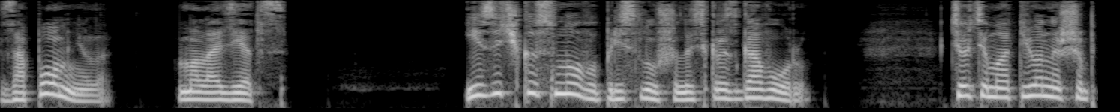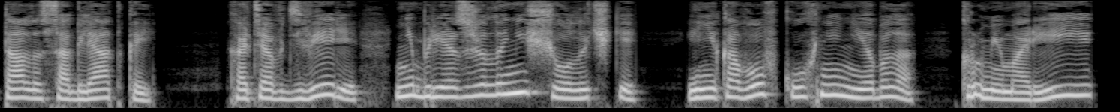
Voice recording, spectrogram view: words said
«Запомнила? Молодец!» Изочка снова прислушалась к разговору. Тетя Матрена шептала с оглядкой, хотя в двери не брезжила ни щелочки, и никого в кухне не было, кроме Марии,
